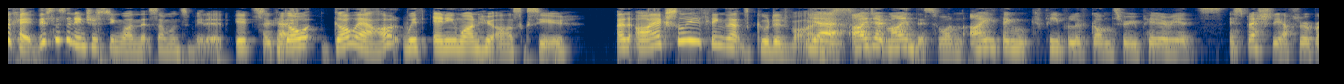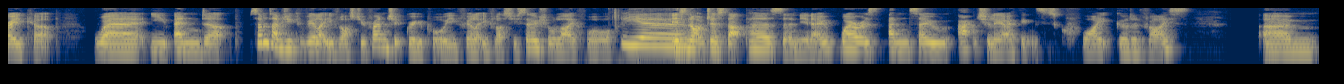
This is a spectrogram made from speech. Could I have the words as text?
Okay, this is an interesting one that someone submitted. It's Okay. go go out with anyone who asks you. And I actually think that's good advice. Yeah, I don't mind this one. I think people have gone through periods, especially after a breakup, where you end up. Sometimes you can feel like you've lost your friendship group, or you feel like you've lost your social life, or yeah. it's not just that person, you know. Whereas, and so actually, I think this is quite good advice. Um,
